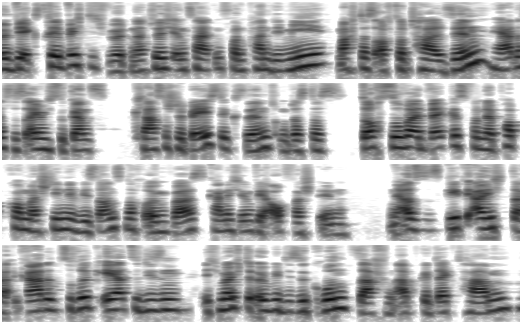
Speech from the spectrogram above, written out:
irgendwie extrem wichtig wird. Natürlich in Zeiten von Pandemie macht das auch total Sinn, ja, dass es eigentlich so ganz klassische Basics sind und dass das doch so weit weg ist von der Popcornmaschine wie sonst noch irgendwas, kann ich irgendwie auch verstehen. Ja, also es geht eigentlich gerade zurück eher zu diesem, ich möchte irgendwie diese Grundsachen abgedeckt haben.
